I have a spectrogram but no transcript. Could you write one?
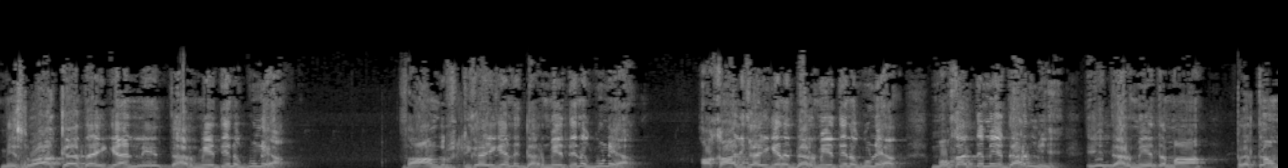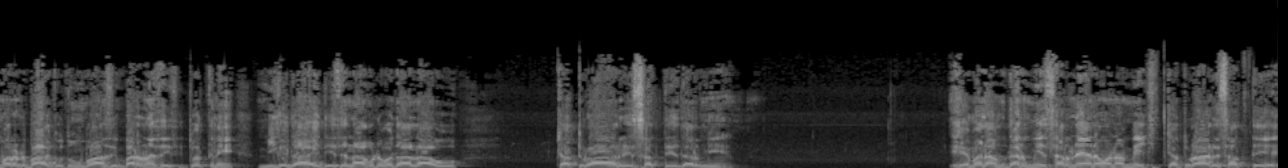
මේ ස්වාක්ඛාතයි කියන්නේ ධර්මයේ තියෙන ගුණයක්. සාන්දෘෂ්ටිකයි කියන්නේ ධර්මයේ තියෙන ගුණයක්. අකාලිකයි කියන්නේ ධර්මයේ තියෙන ගුණයක්. මොකද්ද මේ ධර්මය? ඒ ධර්මයේ තමා ප්‍රථම වරට භාග්‍යවතුන් වහන්සේ බරණැස ඉසිපත්නේ මිගදායේ දේශනා කොට වදාලා වූ චතුරාර්ය සත්‍ය ධර්මයේ. එහෙමනම් ධර්මයේ සරණ යනවා නම් මේ චතුරාර්ය සත්‍යයේ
